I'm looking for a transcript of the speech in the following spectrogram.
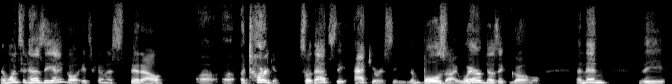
and once it has the angle it's going to spit out uh, a, a target. So that's the accuracy the bullseye where does it go? And then the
